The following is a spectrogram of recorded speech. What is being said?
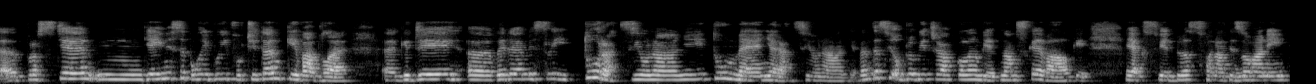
Eh, prostě mm, dějiny se pohybují v určitém kivadle, kdy lidé myslí tu racionálně, tu méně racionálně. Vemte si období třeba kolem větnamské války, jak svět byl sfanatizovaný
